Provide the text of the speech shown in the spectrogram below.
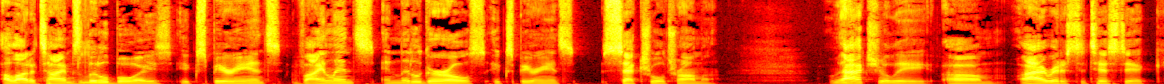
a lot of times little boys experience violence and little girls experience sexual trauma. Actually, um, I read a statistic,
